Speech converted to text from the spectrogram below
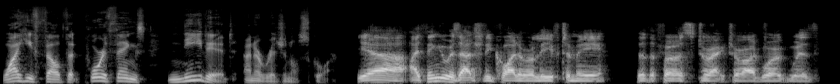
why he felt that Poor Things needed an original score. Yeah, I think it was actually quite a relief to me that the first director I'd worked with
